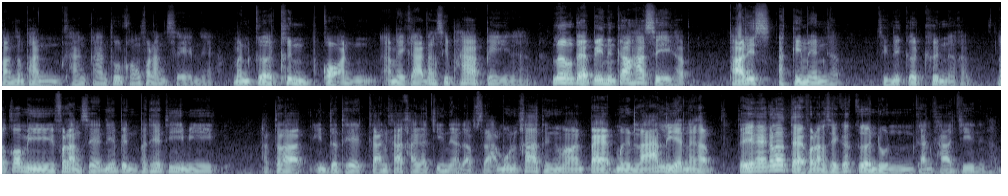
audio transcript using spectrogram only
ความสัมพันธ์ทางการทูตของฝรั่งเศสเนี่ยมันเกิดขึ้นก่อนอเมริกาตั้ง 15 ปีนะรเริ่มตั้งแต่ปี 1954 ครับ Paris Agreement ครับสิ่งที่เกิดขึ้นนะครับแล้วก็มีฝรั่งเศสนี่เป็นประเทศที่มี อัตราอินเตอร์เทรดการค้าขายกับจีนเนี่ยอันดับ 3 มูลค่าถึงประมาณ 80,000 ล้านเหรียญนะครับ แต่ยังไงก็แล้วแต่ฝรั่งเศสก็เกินดุลการค้าจีนนะครับ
